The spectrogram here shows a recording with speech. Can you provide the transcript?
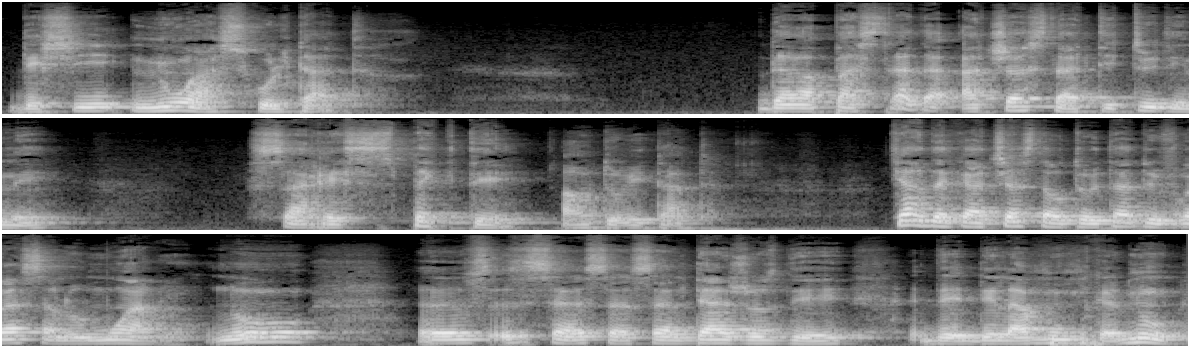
Deși nu a ascultat, dar a păstrat această atitudine să respecte autoritatea. Chiar dacă această autoritate vrea să-l omoare, nu uh, să-l dea jos de, de, de la muncă, nu,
